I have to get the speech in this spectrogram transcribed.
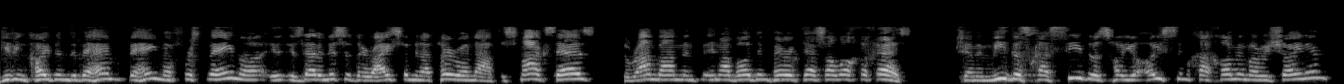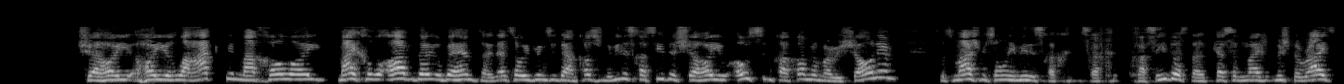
giving kaidim the behem behema, first behema, is, is that a nisser the Raisa in or not? The Smag says the Rambam in, in Avodim Perik Tesh Halacha Ches. Shem midas chasidus hayu oisim chachamim arishonim That's how he brings it down. So it's mashmis only midas chasidus. The Kesef Mishnah writes.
